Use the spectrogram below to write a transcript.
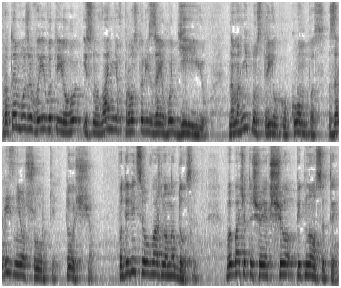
проте може виявити його існування в просторі за його дією на магнітну стрілку, компас, залізні ошурки тощо. Подивіться уважно на дослід. Ви бачите, що якщо підносити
